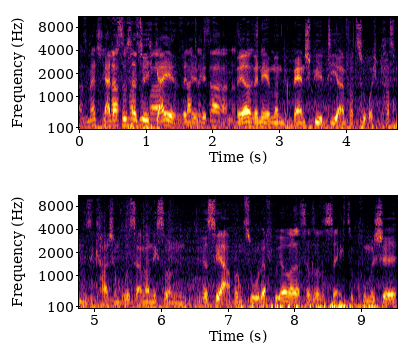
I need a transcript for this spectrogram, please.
also menschlich Ja, das ist natürlich super, geil, wenn ihr, daran. Also ja, wenn ihr immer mit Bands spielt, die einfach zu euch passen musikalisch und wo es einfach nicht so ein, hörst du ja ab und zu oder früher war das ja so, dass du echt so komische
